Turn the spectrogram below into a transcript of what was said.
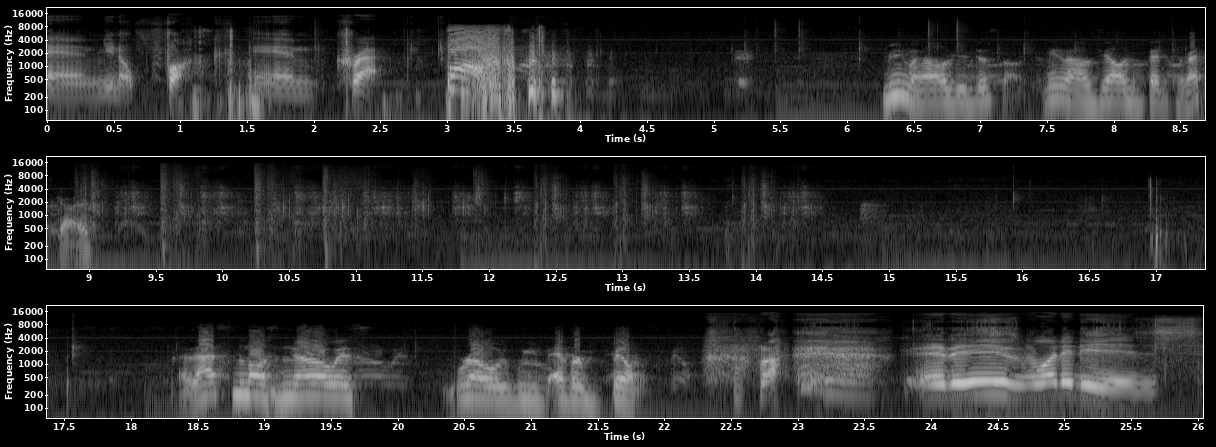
and, you know, fuck and crap. Meanwhile, you just meanwhile, y'all bed Tourette's guys. That's the most narrowest road we've ever built. it is what it is.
